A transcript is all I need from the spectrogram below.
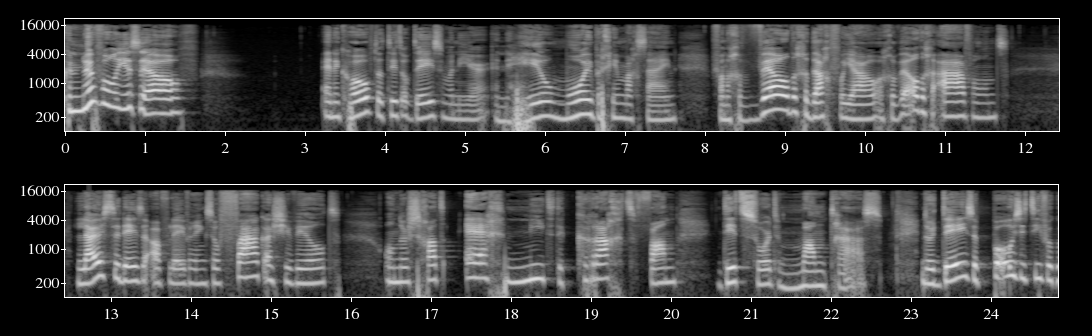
Knuffel jezelf. En ik hoop dat dit op deze manier een heel mooi begin mag zijn van een geweldige dag voor jou, een geweldige avond. Luister deze aflevering zo vaak als je wilt. Onderschat echt niet de kracht van dit soort mantra's. Door deze positieve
